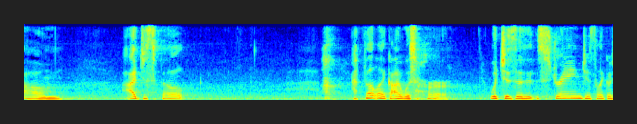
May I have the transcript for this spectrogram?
um, I just felt felt like I was her, which is a strange. It's like a,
